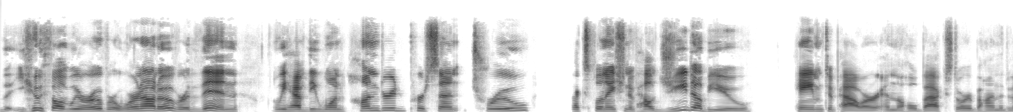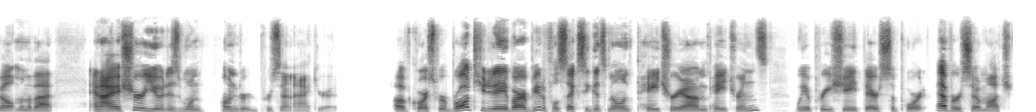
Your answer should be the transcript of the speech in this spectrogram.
you thought we were over. We're not over. Then we have the 100% true explanation of how GW came to power and the whole backstory behind the development of that. And I assure you, it is 100% accurate. Of course, we're brought to you today by our beautiful Sexy Good Smelling Patreon patrons. We appreciate their support ever so much,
